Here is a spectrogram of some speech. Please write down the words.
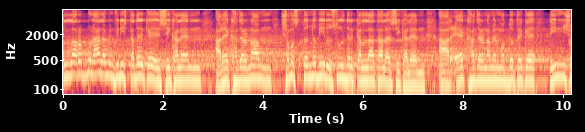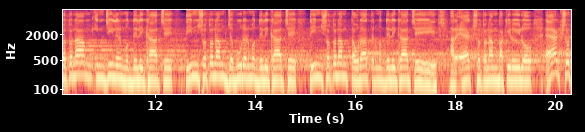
আল্লাহ রব্বুল আলমিন ফিরিস তাদেরকে শিখালেন, আর এক হাজার নাম সমস্ত নবী রসুলদেরকে আল্লাহ তালা শিখালেন। আর এক হাজার নামের মধ্য থেকে তিন শত নাম ইঞ্জিলের মধ্যে লেখা আছে তিন শত নাম জবুরের মধ্যে লেখা আছে তিন শত নাম তৌরাতের মধ্যে লেখা আছে, আর এক শত নাম বাকি রইল। এক শত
